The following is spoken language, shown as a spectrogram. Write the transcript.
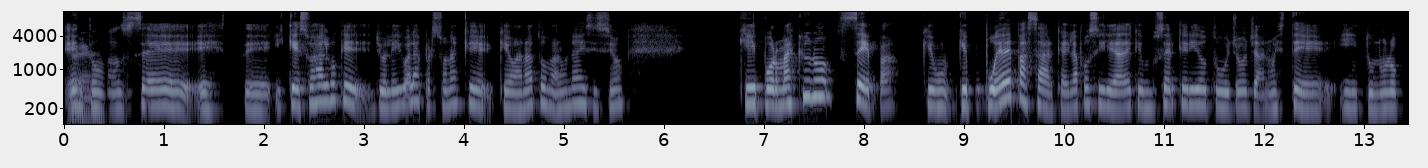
Entonces, este, y que eso es algo que yo le digo a las personas que, que van a tomar una decisión, que por más que uno sepa que, que puede pasar, que hay la posibilidad de que un ser querido tuyo ya no esté y tú no lo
